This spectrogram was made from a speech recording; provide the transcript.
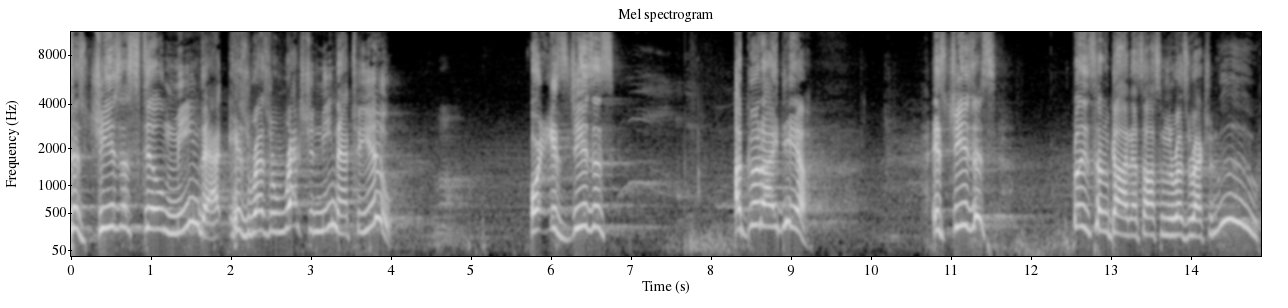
Does Jesus still mean that? His resurrection mean that to you? Or is Jesus a good idea? Is Jesus really the Son of God? and That's awesome, the resurrection. Woo!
